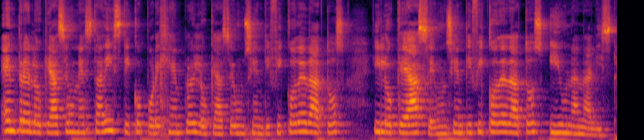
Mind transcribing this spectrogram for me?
entre lo que hace un estadístico, por ejemplo, y lo que hace un científico de datos y lo que hace un científico de datos y un analista.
